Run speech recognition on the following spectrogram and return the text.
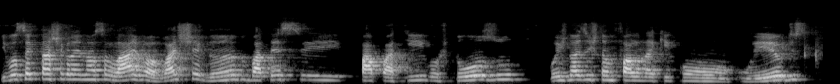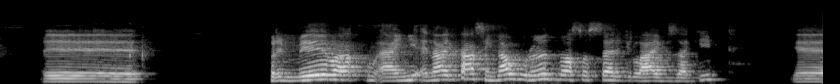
E você que está chegando aí na nossa live, ó, vai chegando, bater esse papo aqui gostoso. Hoje nós estamos falando aqui com o Eudes. É... Primeiro, a, a, ele está assim, inaugurando nossa série de lives aqui. É,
